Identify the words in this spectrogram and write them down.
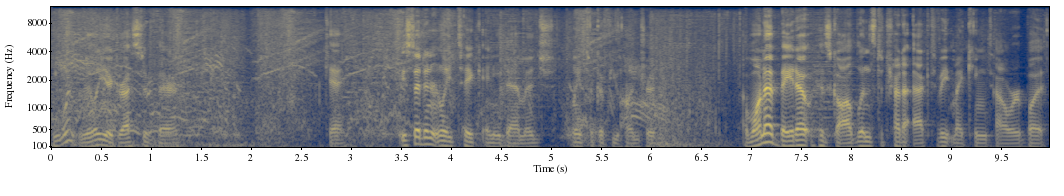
He went really aggressive there. Okay. At least I didn't really take any damage. Only took a few hundred. I want to bait out his Goblins to try to activate my King Tower, but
